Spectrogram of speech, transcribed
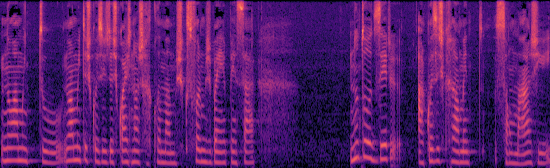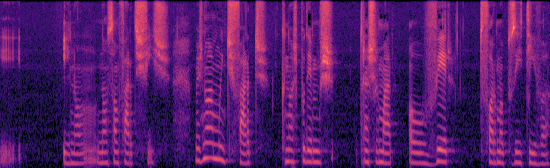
não há muito, não há muitas coisas das quais nós reclamamos que se formos bem a pensar, não estou a dizer há coisas que realmente são más e, e não, não são fardos fixos, mas não há muitos fardos que nós podemos transformar ou ver de forma positiva.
